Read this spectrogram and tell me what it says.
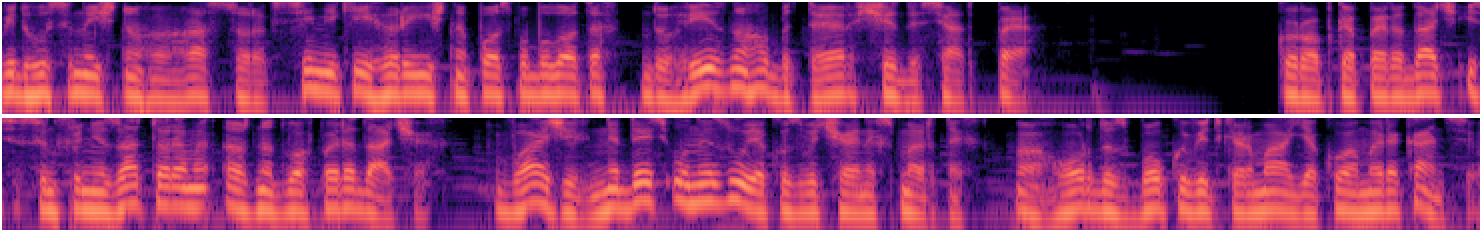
від гусеничного ГАЗ-47, який героїчно повз по болотах, до грізного БТР-60П. Коробка передач із синхронізаторами аж на двох передачах. Важіль не десь унизу, як у звичайних смертних, а гордо збоку від керма, як у американців.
